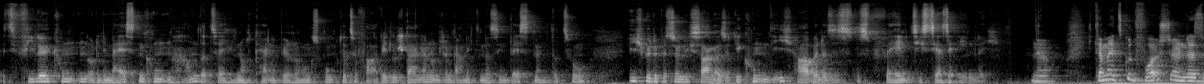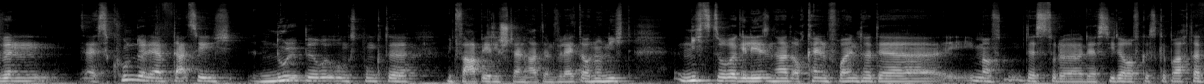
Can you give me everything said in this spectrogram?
Jetzt viele Kunden oder die meisten Kunden haben tatsächlich noch keine Berührungspunkte zu Farbedelsteinen und schon gar nicht in das Investment dazu. Ich würde persönlich sagen, also die Kunden, die ich habe, das, ist, das verhält sich sehr, sehr ähnlich. Ja. Ich kann mir jetzt gut vorstellen, dass wenn als Kunde, der tatsächlich null Berührungspunkte mit Farbedelstein hat und vielleicht auch noch nicht nichts darüber gelesen hat, auch keinen Freund hat, der ihm auf das oder der sie darauf gebracht hat,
